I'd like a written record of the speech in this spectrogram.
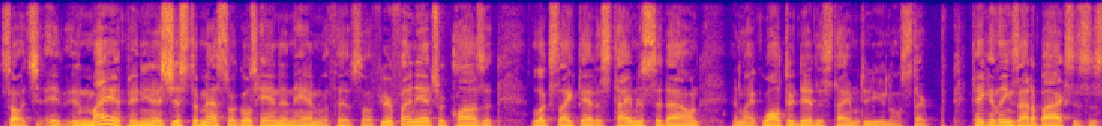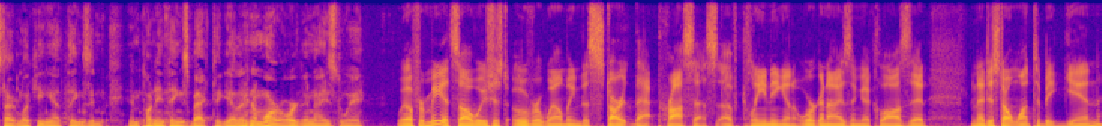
So it's, it, in my opinion, it's just a mess. So it goes hand in hand with his. So if your financial closet looks like that, it's time to sit down and, like Walter did, it's time to you know start taking things out of boxes and start looking at things and, and putting things back together in a more organized way. Well, for me, it's always just overwhelming to start that process of cleaning and organizing a closet. And I just don't want to begin.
